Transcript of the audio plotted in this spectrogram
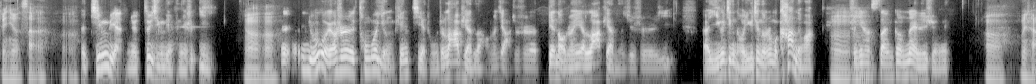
挺喜欢三，嗯呃经典，你最经典肯定是一。嗯嗯呃，如果要是通过影片解读，就拉片子，我们讲就是编导专业拉片子，就是一呃一个镜头一个镜头这么看的话，嗯，实际上三更耐人寻味。啊，为啥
